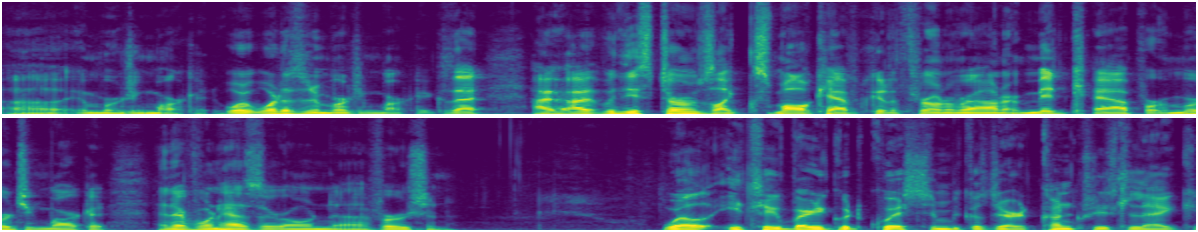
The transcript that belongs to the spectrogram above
uh, emerging market? What, what is an emerging market? Because I, I, I, with these terms like small cap get thrown around, or mid cap, or emerging market, and everyone has their own uh, version. Well, it's a very good question because there are countries like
